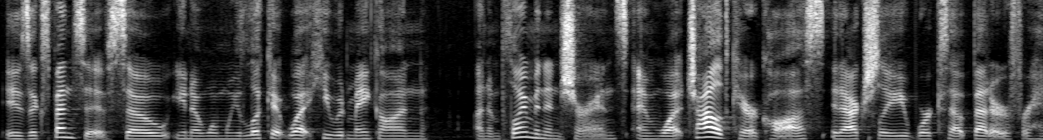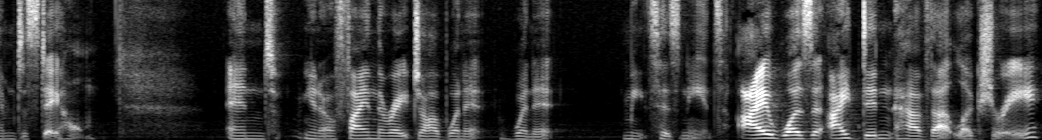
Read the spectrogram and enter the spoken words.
is expensive. So, you know, when we look at what he would make on unemployment insurance and what childcare costs, it actually works out better for him to stay home and you know find the right job when it when it meets his needs. I wasn't I didn't have that luxury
